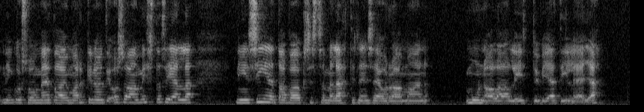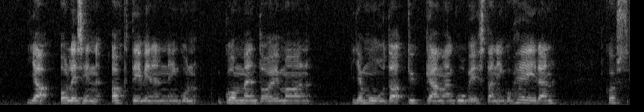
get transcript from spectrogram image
niin some- tai markkinointiosaamista siellä, niin siinä tapauksessa mä lähtisin seuraamaan mun alaan liittyviä tilejä ja olisin aktiivinen niin kuin kommentoimaan ja muuta tykkäämään kuvista niin kuin heidän kos,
